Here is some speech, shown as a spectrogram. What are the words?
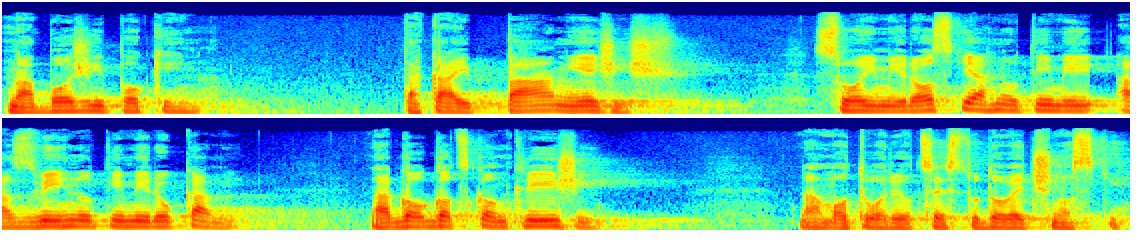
na Boží pokyn. Tak aj Pán Ježiš svojimi roztiahnutými a zdvihnutými rukami na Golgotskom kríži nám otvoril cestu do väčšnosti.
